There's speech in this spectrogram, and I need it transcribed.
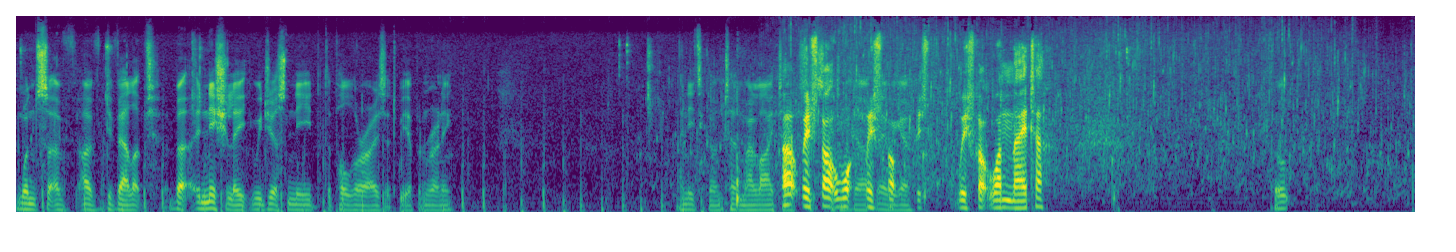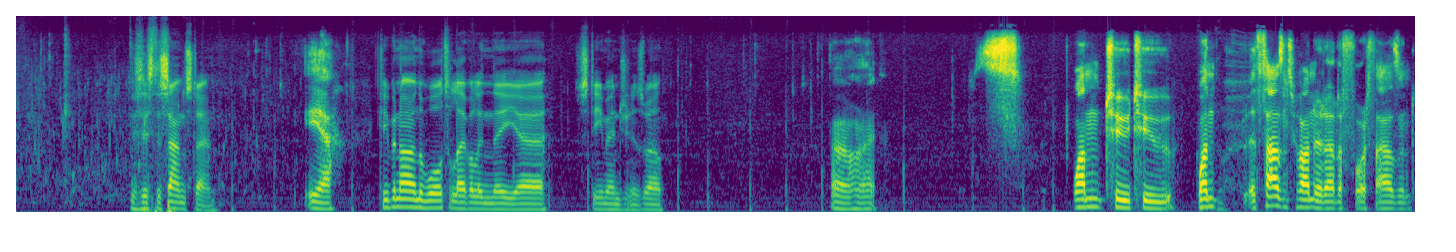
Once I've, I've developed. But initially we just need the pulverizer to be up and running. I need to go and turn my light on. Oh, off. we've it's got one. We've There got we go. we've, we've got one niter. Cool. Is this the sandstone? Yeah. Keep an eye on the water level in the uh, steam engine as well. Oh right. One two two one a thousand two hundred out of four thousand.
